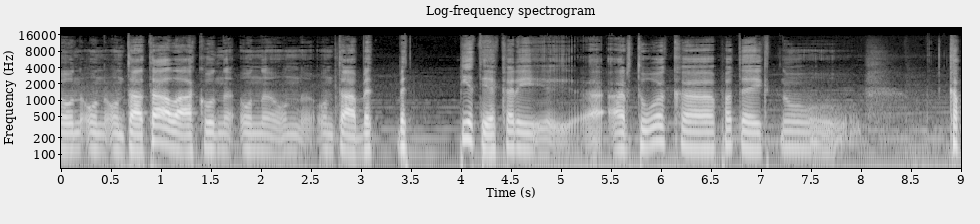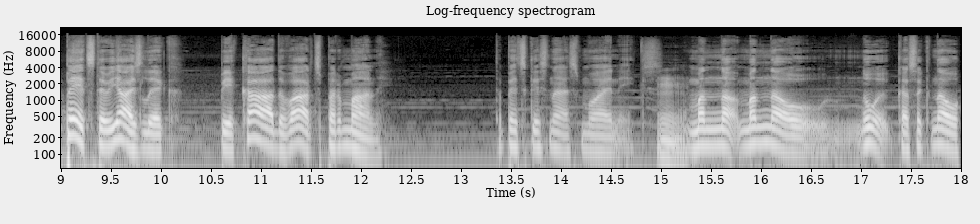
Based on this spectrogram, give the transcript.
un, un, un tā tālāk, un, un, un, un tā, bet, bet pietiek arī ar to, ka pateikt, nu, kāpēc tev jāizliek pie kāda vārds par mani? Tāpēc, ka es neesmu vainīgs. Mm. Man nav, man nav, nu, kā saka, nav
